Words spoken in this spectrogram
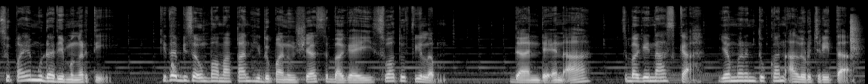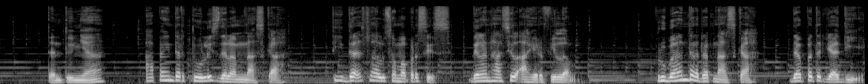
Supaya mudah dimengerti, kita bisa umpamakan hidup manusia sebagai suatu film, dan DNA sebagai naskah yang menentukan alur cerita. Tentunya, apa yang tertulis dalam naskah tidak selalu sama persis dengan hasil akhir film. Perubahan terhadap naskah dapat terjadi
